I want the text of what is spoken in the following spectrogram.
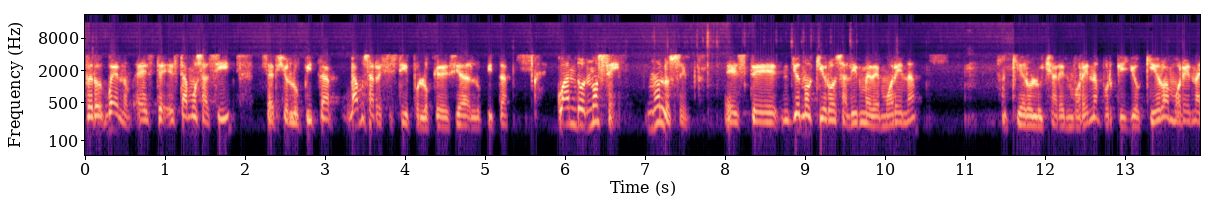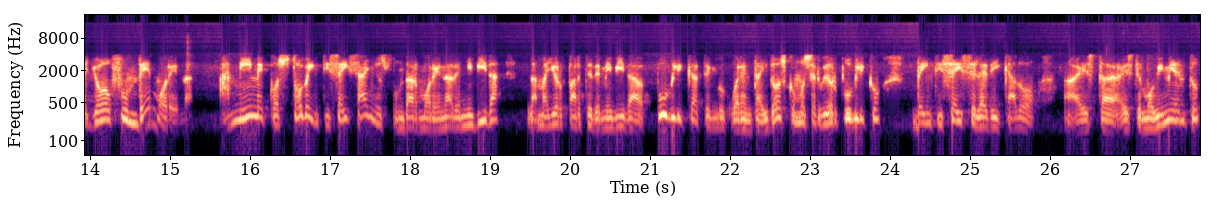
pero bueno, este, estamos así, Sergio Lupita. Vamos a resistir por lo que decía Lupita. Cuando, no sé, no lo sé. Este, yo no quiero salirme de Morena quiero luchar en Morena porque yo quiero a Morena, yo fundé Morena. A mí me costó 26 años fundar Morena de mi vida, la mayor parte de mi vida pública, tengo 42 como servidor público, 26 se le he dedicado a esta, este movimiento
